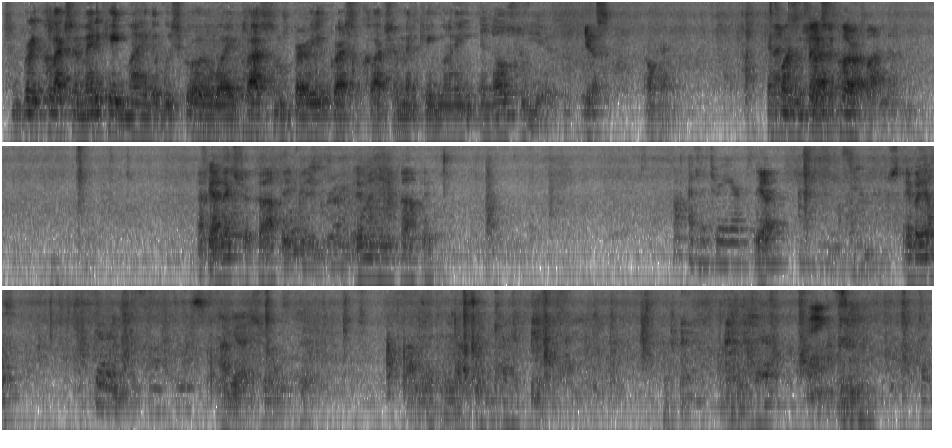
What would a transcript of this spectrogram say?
some great collection of Medicaid money that we squirreled away, plus some very aggressive collection of Medicaid money in those two years. Yes. Okay. Thanks thanks for clarifying that. I've got an extra copy if you didn't bring it. Anyone need a copy? Of the three-year plan? Yeah. Anybody else? Good. I've got extra ones too. Thanks. Thank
